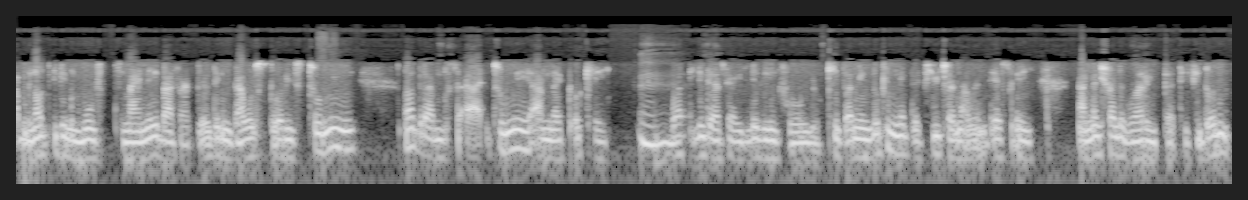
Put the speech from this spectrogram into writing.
I'm not even moved. My neighbors are building double stories. To me, not that I'm, uh, to me, I'm like, okay, Mm. what legacy are you leaving for your kids? I mean, looking at the future now in SA, I'm actually worried that if you don't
